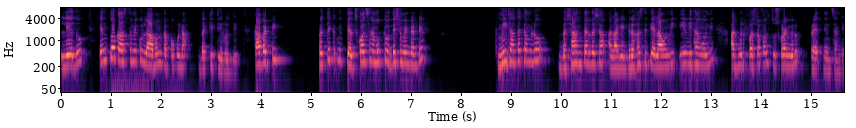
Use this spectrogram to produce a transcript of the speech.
లేదు. ఎంతో కాస్త మీకు లాభం తప్పకుండా దక్కి తీరుద్ది కాబట్టి ప్రత్యేక మీరు తెలుసుకోవాల్సిన ముఖ్య ఉద్దేశం ఏంటంటే మీ జాతకంలో దశాంతర్దశ అలాగే గ్రహస్థితి ఎలా ఉంది ఏ విధంగా ఉంది అది మీరు ఫస్ట్ ఆఫ్ ఆల్ చూసుకోవడానికి మీరు ప్రయత్నించండి.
